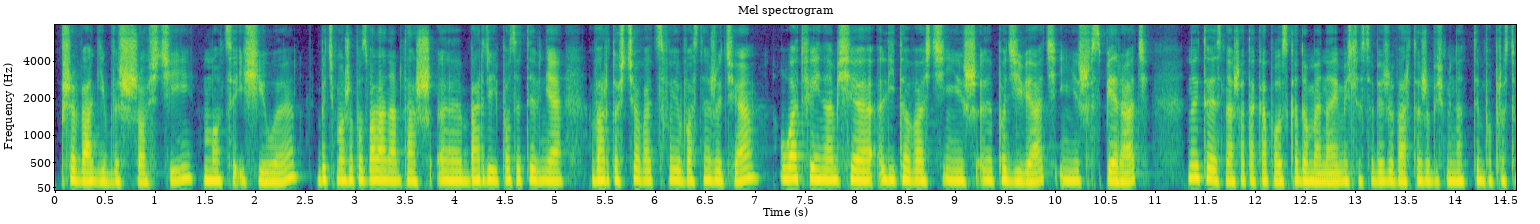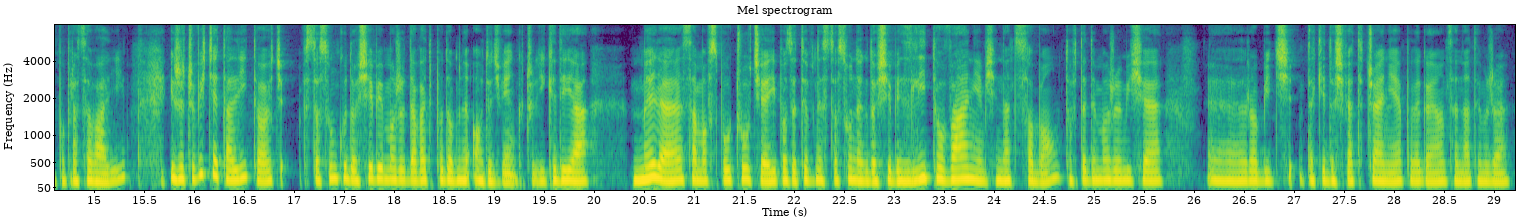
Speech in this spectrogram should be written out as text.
przewagi wyższości, mocy i siły. Być może pozwala nam też e, bardziej pozytywnie wartościować swoje własne życie. Łatwiej nam się litować niż e, podziwiać i niż wspierać. No i to jest nasza taka polska domena i myślę sobie, że warto, żebyśmy nad tym po prostu popracowali. I rzeczywiście ta litość w stosunku do siebie może dawać podobny oddźwięk, czyli kiedy ja mylę samowspółczucie i pozytywny stosunek do siebie z litowaniem się nad sobą, to wtedy może mi się e, robić takie doświadczenie polegające na tym, że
